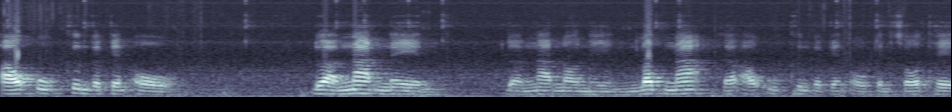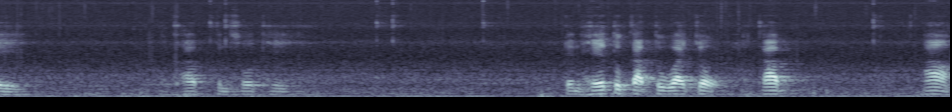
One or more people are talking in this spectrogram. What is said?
เอาอุขึ้นไปเป็นโอด้วยอำนาจเนนด้วยอำนาจนอนเนนลบนะแล้วเอาอุขึ้นไปเป็นโอเป็นโสเทนะครับเป็นโสเท เป็นเหตุกัตตุวาจกนะครับอ้าว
